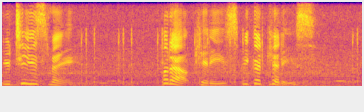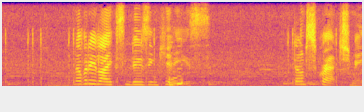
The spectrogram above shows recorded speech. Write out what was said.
You teased me. Put out, kitties. Be good kitties. Nobody likes losing kitties. Don't scratch me.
